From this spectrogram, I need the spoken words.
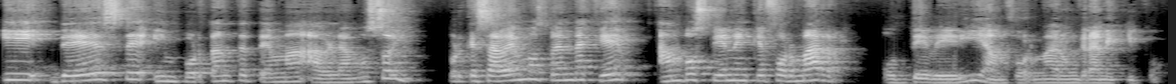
Y de este importante tema hablamos hoy, porque sabemos, Brenda, que ambos tienen que formar o deberían formar un gran equipo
